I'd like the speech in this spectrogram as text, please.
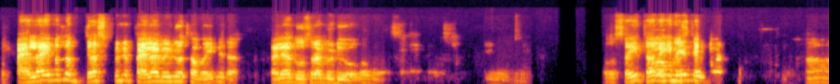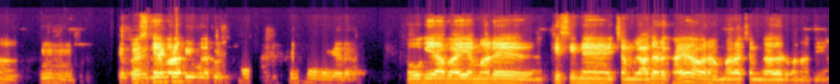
तो पहला ही मतलब जस्ट मैंने पहला वीडियो था वही मेरा। पहला दूसरा वीडियो होगा वो। हम्म, तो सही था हाँ, लेकिन मैं उसके बाद हाँ। हम्म। उसके बाद- वो कुछ वगैरह? हो गया भाई हमारे किसी ने चमगादड़ खाया और हमारा चमगादड़ बना दिया।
